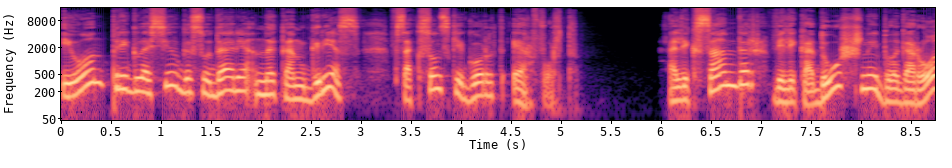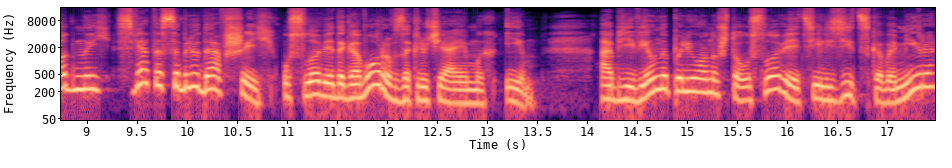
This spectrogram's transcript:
и он пригласил государя на конгресс в саксонский город Эрфурт. Александр, великодушный, благородный, свято соблюдавший условия договоров, заключаемых им, объявил Наполеону, что условия Тильзитского мира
